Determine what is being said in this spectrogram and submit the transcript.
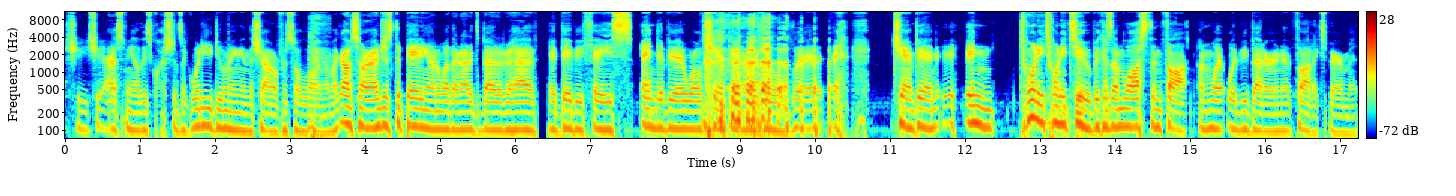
She she asked me all these questions like, "What are you doing in the shower for so long?" I'm like, "I'm sorry. I'm just debating on whether or not it's better to have a baby face NWA World Champion or a heel uh, champion in 2022 because I'm lost in thought on what would be better in a thought experiment.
